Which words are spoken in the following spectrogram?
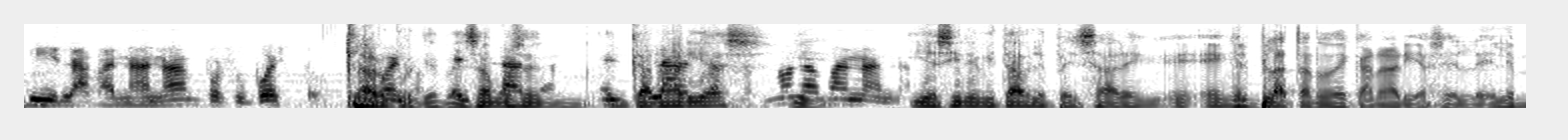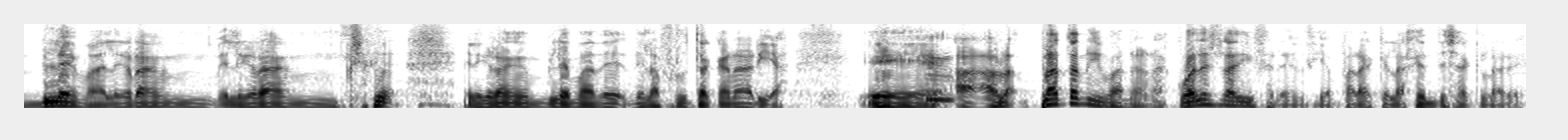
Y la banana, por supuesto. Claro, Bueno, porque pensamos plátano, en, Canarias plátano, no la y- banana. y, es inevitable pensar en, en el plátano de Canarias, el, el emblema, el gran, el gran, el gran emblema de, de la fruta canaria. Eh, Mm. plátano y banana, ¿cuál es la diferencia para que la gente se aclare?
